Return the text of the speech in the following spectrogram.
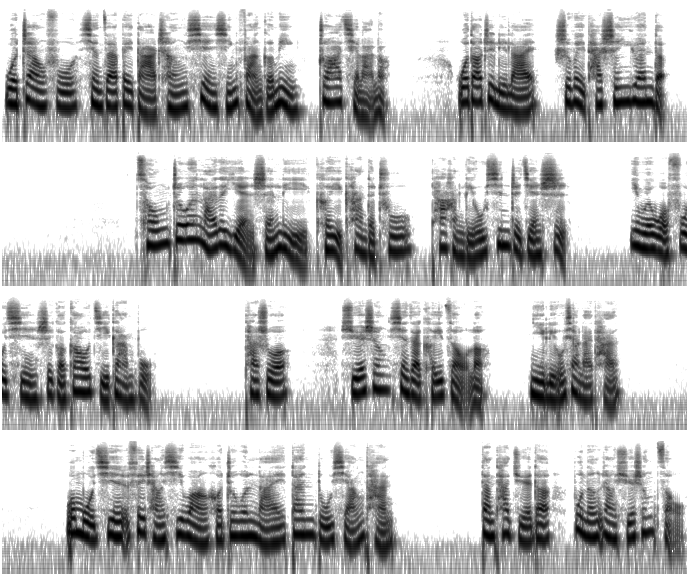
我丈夫现在被打成现行反革命，抓起来了。我到这里来是为他伸冤的。”从周恩来的眼神里可以看得出，他很留心这件事，因为我父亲是个高级干部。他说：“学生现在可以走了，你留下来谈。”我母亲非常希望和周恩来单独详谈，但她觉得不能让学生走。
